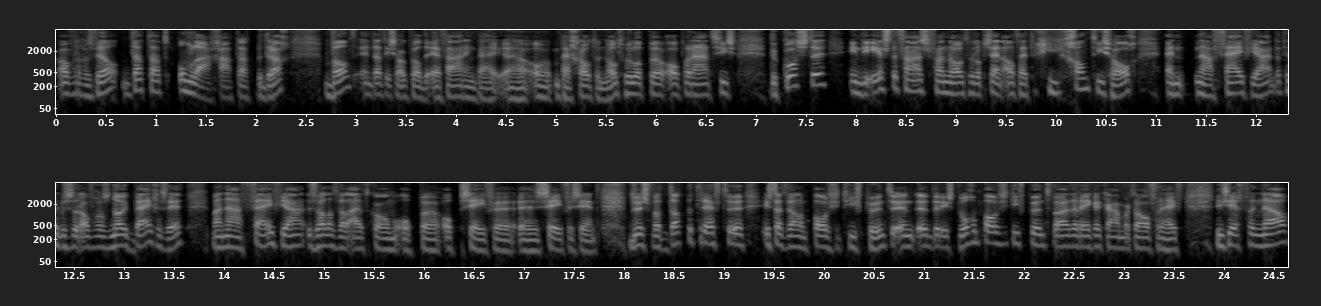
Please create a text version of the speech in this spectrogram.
Overigens wel dat dat omlaag gaat, dat bedrag. Want, en dat is ook wel de ervaring bij, bij grote noodhulpoperaties... de kosten in de eerste fase van noodhulp zijn altijd gigantisch hoog. En na vijf jaar, dat hebben ze er overigens nooit bij gezet... maar na vijf jaar zal het wel uitkomen op, uh, op 7, uh, 7 cent. Dus wat dat betreft uh, is dat wel een positief punt. En er is nog een positief punt waar de Rekenkamer het over heeft. Die zegt van nou,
